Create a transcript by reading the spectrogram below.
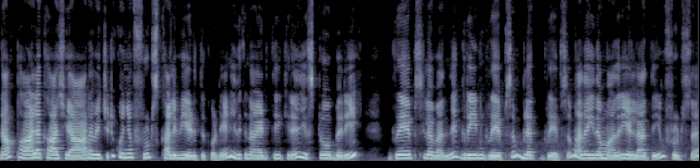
நான் பாலை காய்ச்சி ஆற வச்சுட்டு கொஞ்சம் ஃப்ரூட்ஸ் கழுவி எடுத்துக்கொண்டேன். இதுக்கு நான் எடுத்துருக்கிறது ஸ்ட்ராபெரி கிரேப்ஸில் வந்து க்ரீன் கிரேப்ஸும் பிளாக் கிரேப்ஸும் அதை இதை மாதிரி எல்லாத்தையும் ஃப்ரூட்ஸை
